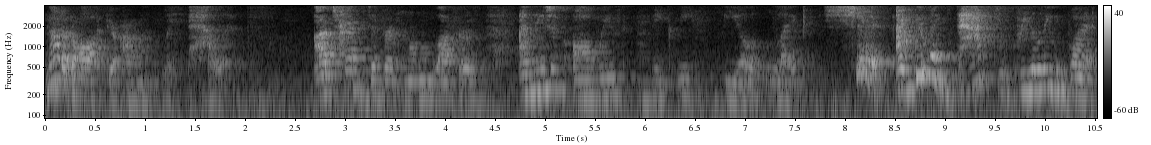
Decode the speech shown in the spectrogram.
not at all if you're on like pellets. I've tried different hormone blockers and they just always make me feel like shit. I feel like that's really what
